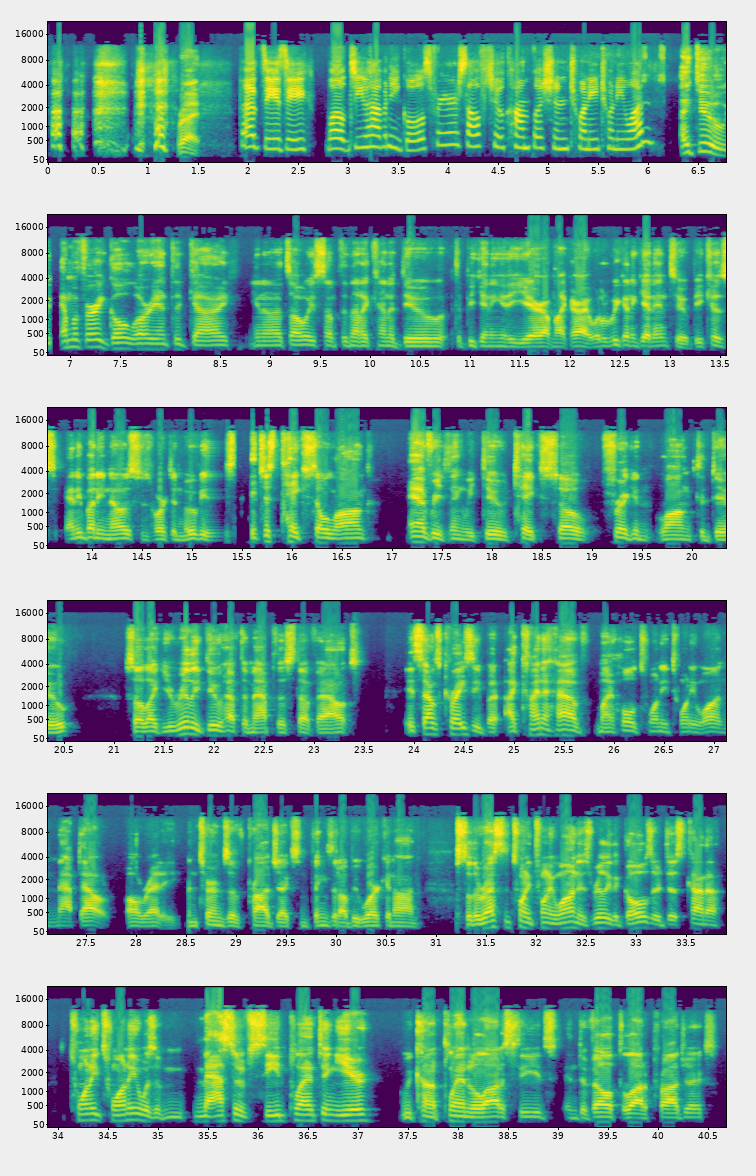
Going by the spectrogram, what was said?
right. That's easy. Well, do you have any goals for yourself to accomplish in 2021? I do. I'm a very goal oriented guy. You know, it's always something that I kind of do at the beginning of the year. I'm like, all right, what are we going to get into? Because anybody knows who's worked in movies, it just takes so long. Everything we do takes so friggin' long to do. So, like, you really do have to map this stuff out. It sounds crazy, but I kind of have my whole 2021 mapped out already in terms of projects and things that I'll be working on. So the rest of 2021 is really the goals are just kind of 2020 was a massive seed planting year. We kind of planted a lot of seeds and developed a lot of projects.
